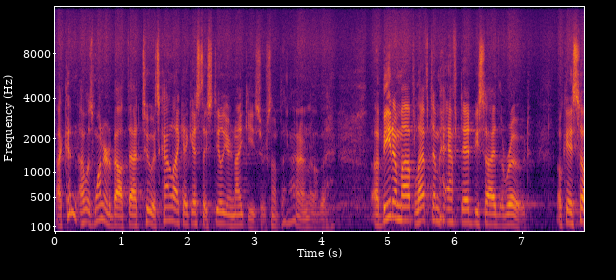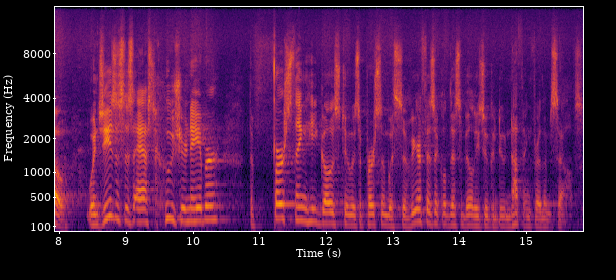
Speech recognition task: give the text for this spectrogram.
I couldn't. I was wondering about that too. It's kind of like I guess they steal your Nikes or something. I don't know. But uh, beat him up, left him half dead beside the road. Okay, so when Jesus is asked, Who's your neighbor? the first thing he goes to is a person with severe physical disabilities who can do nothing for themselves.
